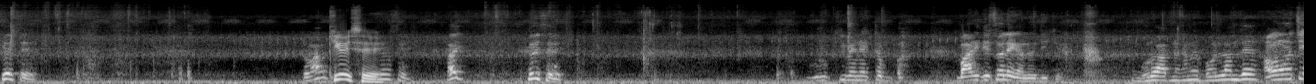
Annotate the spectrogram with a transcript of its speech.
কি তোমার? কি হয়েছে কি হয়েছে? গুরু কি মানে একটা বাড়ি দিয়ে চলে গেল ওইদিকে। গুরু আপনাকে আমি বললাম যে আমার মনে হচ্ছে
